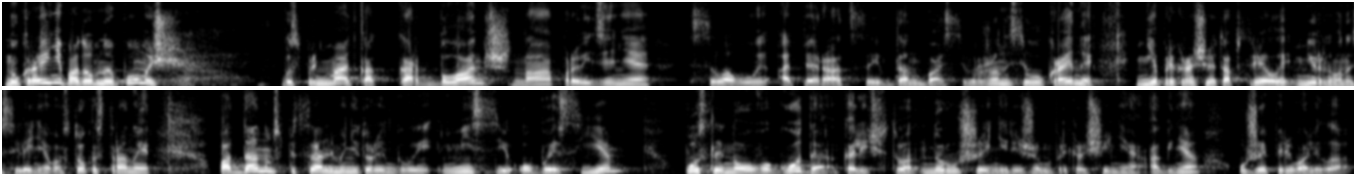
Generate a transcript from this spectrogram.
На Украине подобную помощь воспринимают как карт-бланш на проведение силовой операции в Донбассе. Вооруженные силы Украины не прекращают обстрелы мирного населения востока страны. По данным специальной мониторинговой миссии ОБСЕ, после Нового года количество нарушений режима прекращения огня уже перевалило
